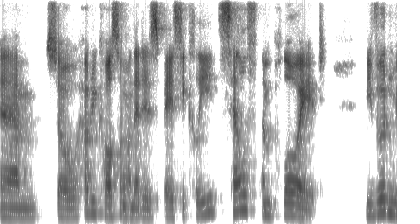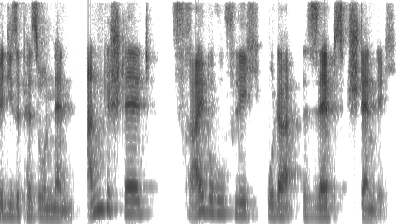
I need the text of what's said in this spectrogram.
Um, so how do we call someone that is basically self-employed? Wie würden wir diese Person nennen? Angestellt, freiberuflich oder selbstständig?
